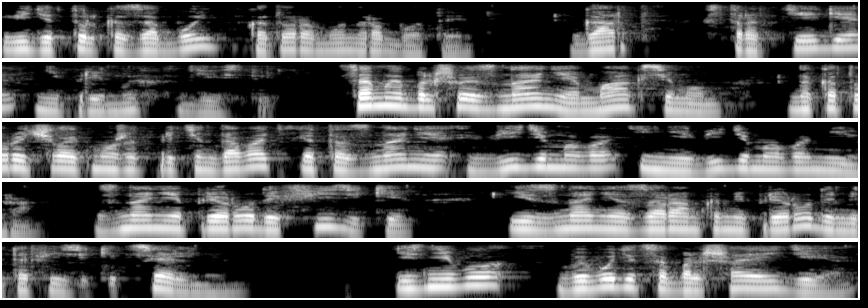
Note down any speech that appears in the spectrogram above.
видит только забой, в котором он работает. Гард Стратегия непрямых действий. Самое большое знание, максимум, на который человек может претендовать, это знание видимого и невидимого мира. Знание природы физики и знание за рамками природы метафизики цельные. Из него выводится большая идея,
